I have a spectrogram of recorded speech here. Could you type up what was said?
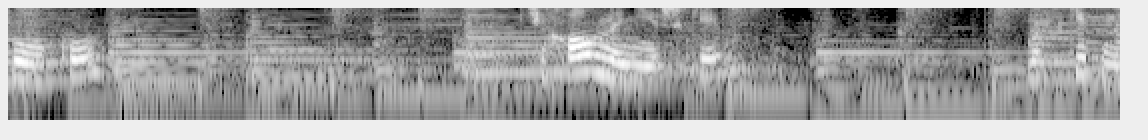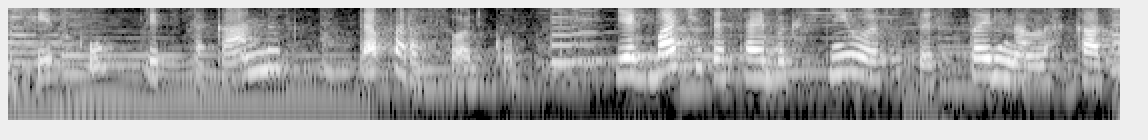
сумку, чехол на ніжки, москітну сітку, підстаканник та парасольку. Як бачите, Cybex Milos – це стильна, легка та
